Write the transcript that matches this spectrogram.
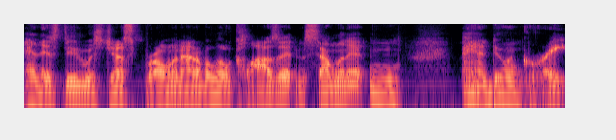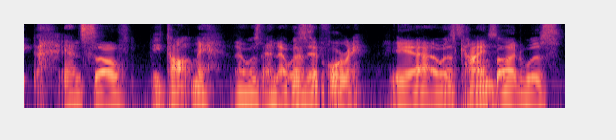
And this dude was just growing out of a little closet and selling it and, man, doing great. And so he taught me. That was, and that was That's it for me. Yeah, it was That's Kind awesome. Bud was,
